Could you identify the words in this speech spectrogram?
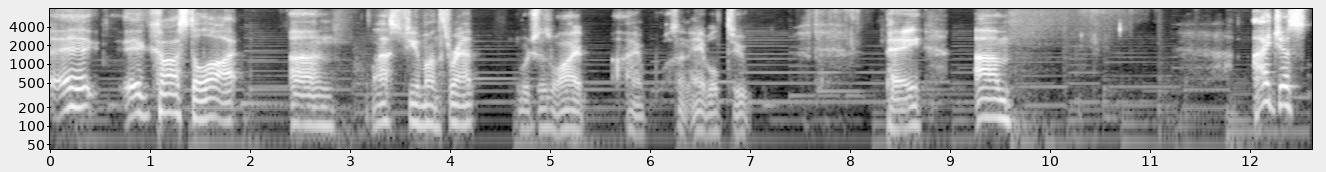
It, it cost a lot. Um, last few months' rent, which is why I wasn't able to pay. Um, I just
